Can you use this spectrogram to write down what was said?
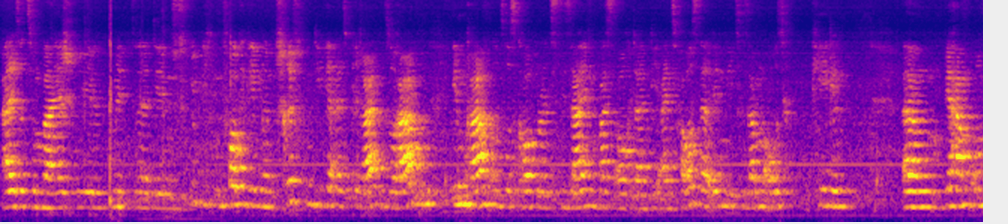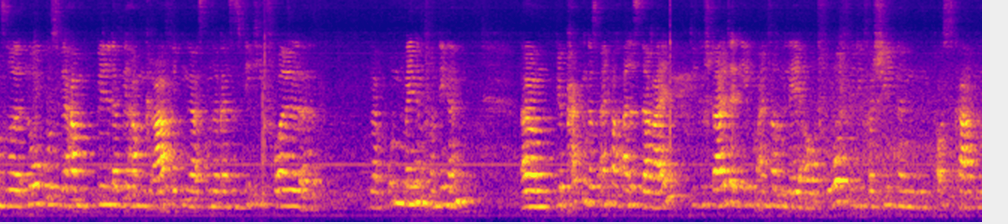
Also zum Beispiel mit äh, den üblichen vorgegebenen Schriften, die wir als Piraten so haben, im Rahmen unseres Corporates Design, was auch dann die 1Vs da irgendwie zusammen auskegeln. Ähm, wir haben unsere Logos, wir haben Bilder, wir haben Grafiken, da ist unser ganzes Wiki voll, äh, wir haben Unmengen von Dingen. Ähm, wir packen das einfach alles da rein. Die Gestalter geben einfach ein Layout vor für die verschiedenen Postkarten,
